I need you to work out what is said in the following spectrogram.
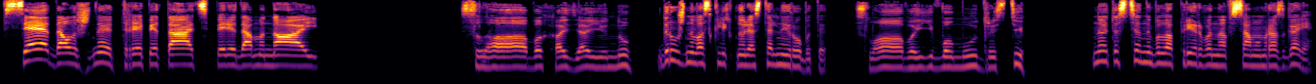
Все должны трепетать передо мной. «Слава хозяину!» — дружно воскликнули остальные роботы. «Слава его мудрости!» Но эта сцена была прервана в самом разгаре.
